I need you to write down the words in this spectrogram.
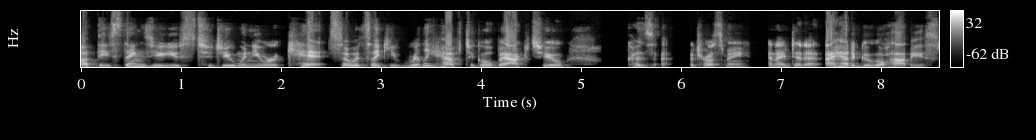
of these things you used to do when you were a kid so it's like you really have to go back to because uh, trust me and i did it i had to google hobbies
